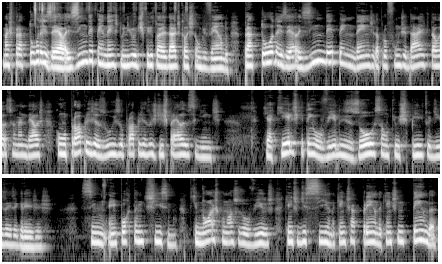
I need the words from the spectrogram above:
mas para todas elas, independente do nível de espiritualidade que elas estão vivendo, para todas elas, independente da profundidade que está o relacionamento delas com o próprio Jesus, o próprio Jesus diz para elas o seguinte: que aqueles que têm ouvidos ouçam o que o Espírito diz às igrejas. Sim, é importantíssimo que nós, com nossos ouvidos, que a gente discirna, que a gente aprenda, que a gente entenda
